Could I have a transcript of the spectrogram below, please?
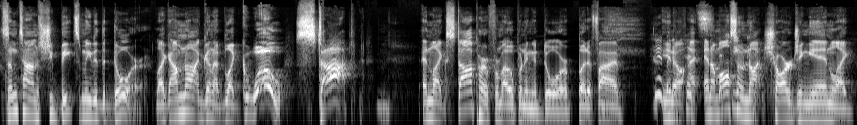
sometimes she beats me to the door. Like I'm not gonna like, whoa, stop, and like stop her from opening a door. But if I, you but know, I, and I'm also not charging in like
